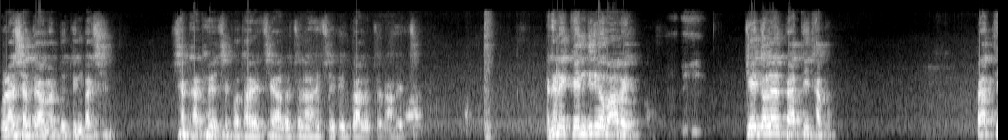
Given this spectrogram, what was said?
ওনার সাথে আমার দু তিনবার সাক্ষাৎ হয়েছে, কথা হয়েছে, আলোচনা হয়েছে, দীর্ঘ আলোচনা হয়েছে। এখানে কেন্দ্রীয়ভাবে যে দলের প্রার্থী থাকুক, প্রার্থী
